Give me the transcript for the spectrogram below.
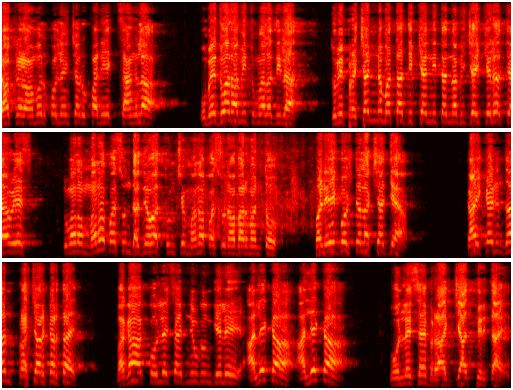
डॉक्टर अमोल कोल्हेंच्या रूपाने एक चांगला उमेदवार आम्ही तुम्हाला दिला. तुम्ही प्रचंड मताधिक्यांनी त्यांना विजय केलं. त्यावेळेस तुम्हाला मनापासून धन्यवाद. तुमचे मनापासून आभार मानतो. पण एक गोष्ट लक्षात घ्या. काही काही जण प्रचार करतायत. बघा कोल्हे साहेब निवडून गेले. आले का? आले का? कोल्हे साहेब राज्यात फिरतायत.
